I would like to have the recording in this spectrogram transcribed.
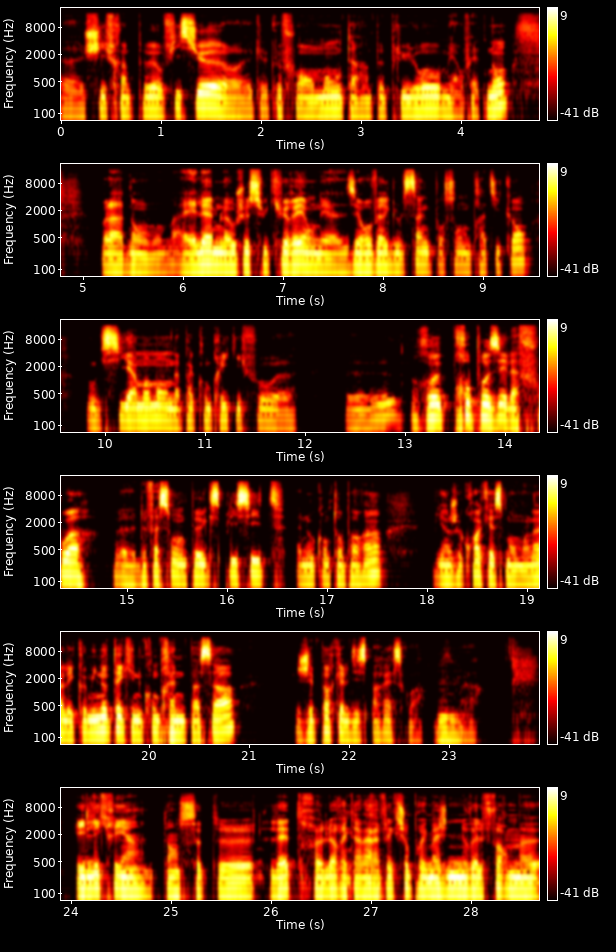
Euh, chiffre un peu officieux, euh, quelquefois on monte à un peu plus haut, mais en fait non. Voilà, dans, à LM, là où je suis curé, on est à 0,5% de pratiquants. Donc si à un moment on n'a pas compris qu'il faut reproposer la foi de façon un peu explicite à nos contemporains, eh bien je crois qu'à ce moment-là, les communautés qui ne comprennent pas ça, j'ai peur qu'elles disparaissent. Quoi. Mmh. Voilà. Et il l'écrit hein, dans cette euh, lettre, l'heure est à la réflexion pour imaginer une nouvelle forme euh,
